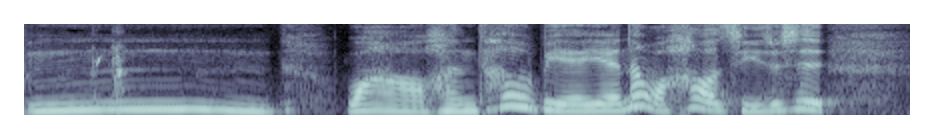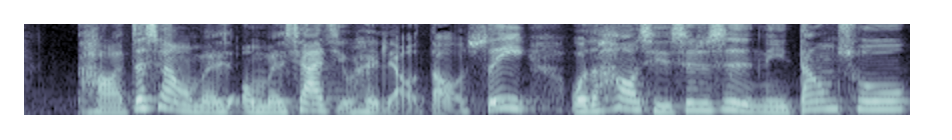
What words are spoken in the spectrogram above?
嗯，哇，很特别耶。那我好奇就是，好，这像我们我们下一集会聊到，所以我的好奇是，就是你当初。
